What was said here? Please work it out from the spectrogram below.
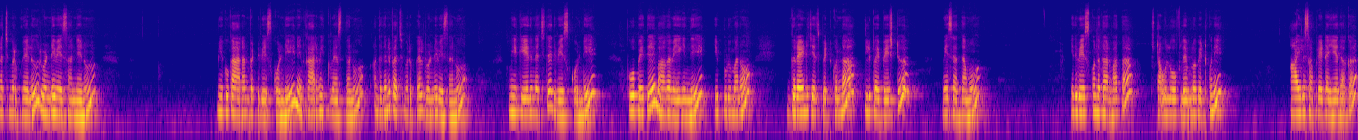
పచ్చిమిరపకాయలు రెండే వేసాను నేను. మీకు కారాన్ని బట్టి వేసుకోండి. నేను కారం ఎక్కువ వేస్తాను. అందుకని పచ్చిమిరపకాయలు రెండే వేసాను మీకు ఏది నచ్చితే అది వేసుకోండి. పోపు అయితే బాగా వేగింది. ఇప్పుడు మనం గ్రైండ్ చేసి పెట్టుకున్న ఉల్లిపాయ పేస్ట్ వేసేద్దాము. ఇది వేసుకున్న తర్వాత స్టవ్లో ఫ్లేమ్లో పెట్టుకుని ఆయిల్ సపరేట్ అయ్యేదాకా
